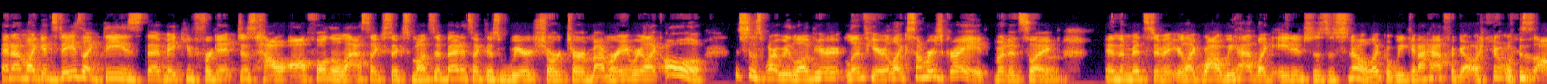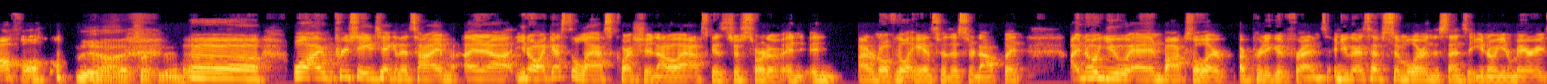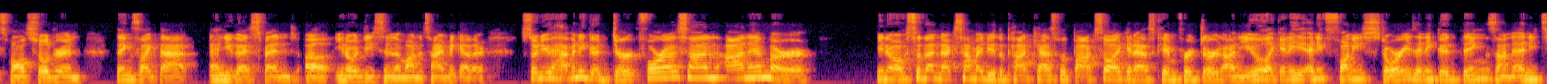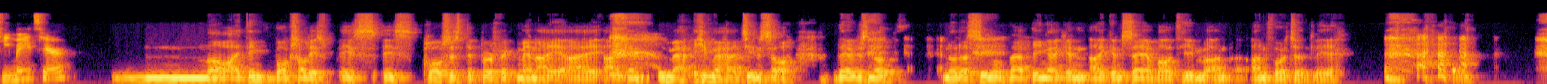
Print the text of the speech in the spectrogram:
and I'm like, it's days like these that make you forget just how awful the last like six months have been. It's like this weird short term memory where you're like, oh, this is why we love here, live here. Like, summer's great, but it's like. Yeah in the midst of it, you're like, wow, we had like eight inches of snow like a week and a half ago, and it was awful. Yeah, exactly. Uh, well, I appreciate you taking the time. And, uh, you know, I guess the last question I'll ask is just sort of, and, and I don't know if you'll answer this or not, but I know you and Boxall are, are pretty good friends, and you guys have similar in the sense that, you know, you're married, small children, things like that, and you guys spend, uh, you know, a decent amount of time together. So do you have any good dirt for us on on him or you know, so then next time I do the podcast with Boxall, I can ask him for dirt on you. Like any any funny stories, any good things on any teammates here? No, I think Boxall is is is closest the perfect man I I, I can imagine. So there is not not a single bad thing I can I can say about him. Un, unfortunately.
